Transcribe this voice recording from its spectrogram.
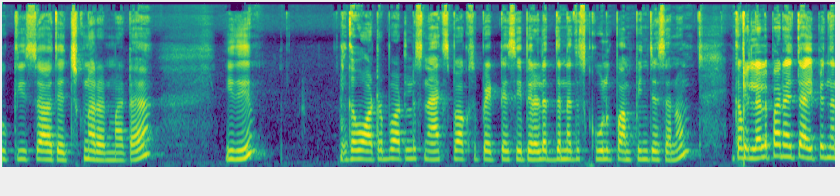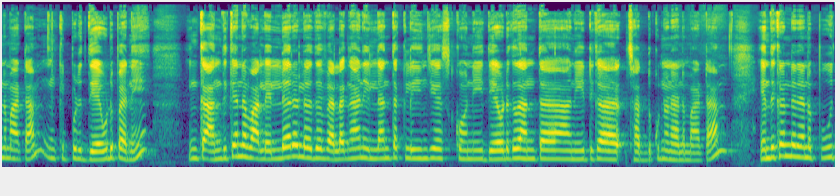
కుకీస్ అలా తెచ్చుకున్నారనమాట ఇది ఇంకా వాటర్ బాటిల్ స్నాక్స్ బాక్స్ పెట్టేసి పిల్లలిద్దరిని అయితే స్కూల్కి పంపించేశాను ఇంకా పిల్లల పని అయితే అయిపోయిందనమాట ఇంక ఇప్పుడు దేవుడి పని. ఇంకా అందుకని వాళ్ళు వెళ్ళారో లేదో వెళ్ళగానే ఇల్లంతా క్లీన్ చేసుకొని దేవుడికి అంతా నీట్గా సర్దుకున్నాను అనమాట ఎందుకంటే నేను పూజ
